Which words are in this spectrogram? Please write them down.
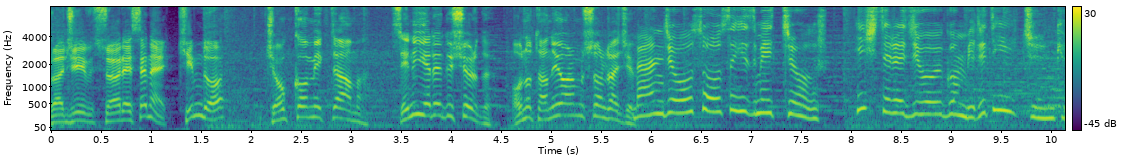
Raciv söylesene, kimdi o? Çok komikti ama. Seni yere düşürdü. Onu tanıyor musun Racim? Bence olsa olsa hizmetçi olur. Hiç de Raciv'e uygun biri değil çünkü.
